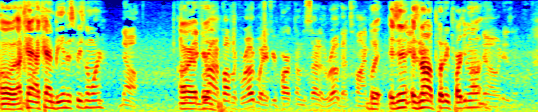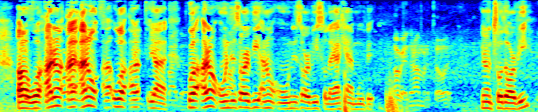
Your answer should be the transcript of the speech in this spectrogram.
Oh, I can't. I can't be in this place no more. No. All right, if you're on a public roadway, if you're parked on the side of the road, that's fine. but isn't it's not a public parking lot? No, it isn't. Oh well, I don't. I, I don't. I, well, I, yeah. Well, I don't own this RV. I don't own this RV, so like I can't move it. All right, then I'm gonna tow it. You don't tow the RV? Yeah.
